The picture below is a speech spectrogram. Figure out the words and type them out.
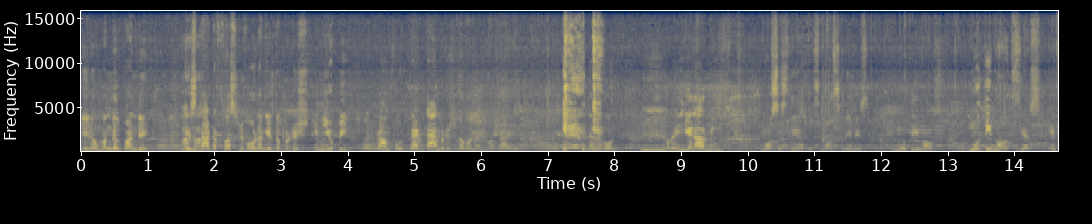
You know, Mangal Pandey. He uh-huh. uh-huh. started first revolt against the British in UP, Rampur. That time British governor, he was died here. in a revolt. Mm. For the Indian army, mosque is there. Its mosque name is Moti Mosque. Moti Mosque. Yes. If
